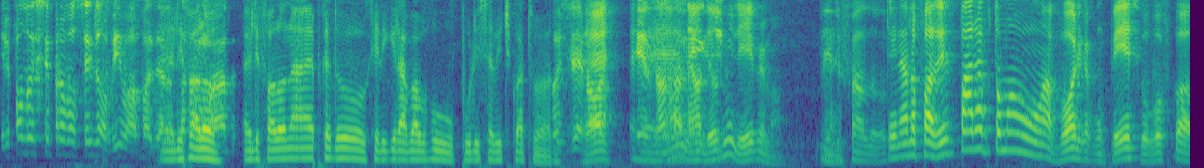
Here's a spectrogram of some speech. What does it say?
Ele falou isso aí pra vocês ao vivo, rapaziada. Ele tá falou, filmado. ele falou na época do que ele gravava pro Polícia 24 Foi horas. 19. É. É, Exatamente. não, Deus me livre, irmão. Ele falou. Não tem nada a fazer, parar pra tomar uma vodka com pêssego, eu vou ficar.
